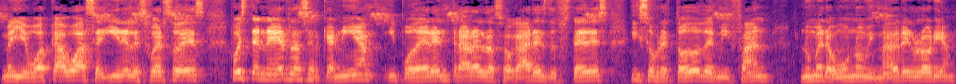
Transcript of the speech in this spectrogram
me llevó a cabo a seguir el esfuerzo es pues tener la cercanía y poder entrar a los hogares de ustedes y sobre todo de mi fan número uno, mi madre Gloria,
